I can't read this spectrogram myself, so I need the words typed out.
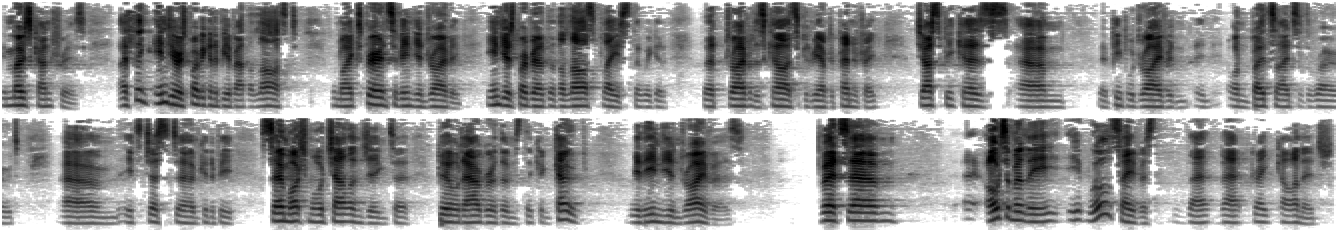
in most countries. I think India is probably going to be about the last, from my experience of Indian driving, India is probably about the last place that we could, that driverless cars are going to be able to penetrate, just because um, you know, people drive in, in, on both sides of the road. Um, it's just uh, going to be so much more challenging to build algorithms that can cope with Indian drivers. But um, ultimately, it will save us that, that great carnage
